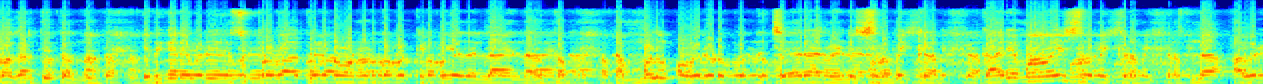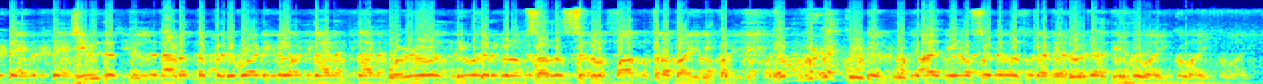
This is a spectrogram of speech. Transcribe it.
പകർത്തി തന്ന ഇതിങ്ങനെ ഒരു സുപ്രഭാതത്തിൽ ഉണർന്നപ്പോൾ കിട്ടിയതല്ല എന്നർത്ഥം. നമ്മളും അവരോടൊപ്പം ഒന്ന് ചേരാൻ വേണ്ടി ശ്രമിക്കണം. കാര്യമായി ശ്രമിക്കണം. എന്നാ അവരുടെ ജീവിതത്തിൽ നടന്ന പരിപാടികൾ എന്താണ് മുഴുവൻ നിക്കറുകളും സദസ്സുകളും മാത്രമായിരിക്കും. എവിടെ കൂടിയല്ലോ ആ റിയാസോലെ നിർത്താൻ ഒരു അതീത് വായിക്കും വായിക്കും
